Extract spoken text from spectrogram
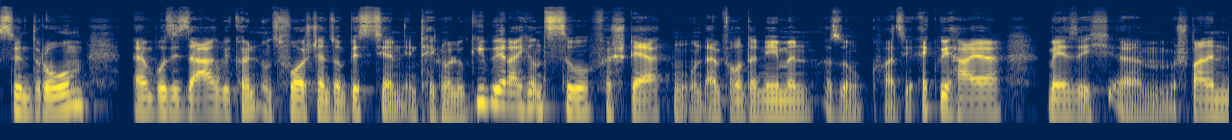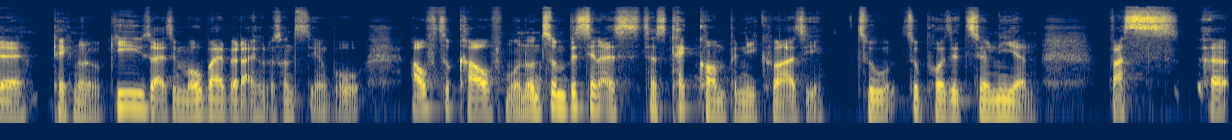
Syndrom, äh, wo sie sagen, wir könnten uns vorstellen, so ein bisschen im Technologiebereich uns zu verstärken und einfach Unternehmen, also quasi Equihire-mäßig ähm, spannende Technologie, sei es im Mobile-Bereich oder sonst irgendwo, aufzukaufen und uns so ein bisschen als das Tech-Company quasi zu, zu positionieren. Was äh,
